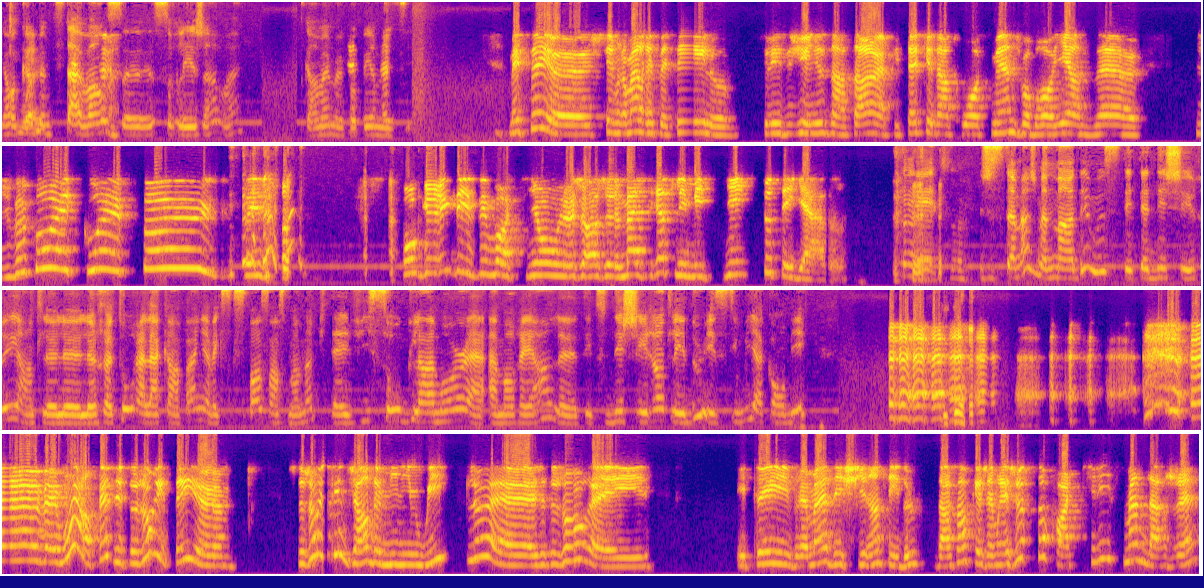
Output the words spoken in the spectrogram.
Ils ont comme Ouais. une petite avance euh, sur les gens, ouais. C'est quand même un pas pire métier. Mais tu sais, euh, je tiens vraiment à le répéter, là. C'est les hygiénistes dentaires. Puis peut-être que dans trois semaines, je vais broyer en disant euh, Je veux pas être coiffeuse! Au gré des émotions, là, genre je maltraite les métiers, tout égal. Justement, je me demandais, moi, si tu étais déchiré entre le, le- le retour à la campagne avec ce qui se passe en ce moment puis ta vie so glamour à, à Montréal. Euh, T'es-tu déchiré entre les deux? Et si oui, à combien? Euh, ben moi, en fait, j'ai toujours été euh, j'ai toujours été une genre de mini week là. Euh, j'ai toujours été vraiment déchirante les deux. Dans le sens que j'aimerais juste ça faire crissement de l'argent,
